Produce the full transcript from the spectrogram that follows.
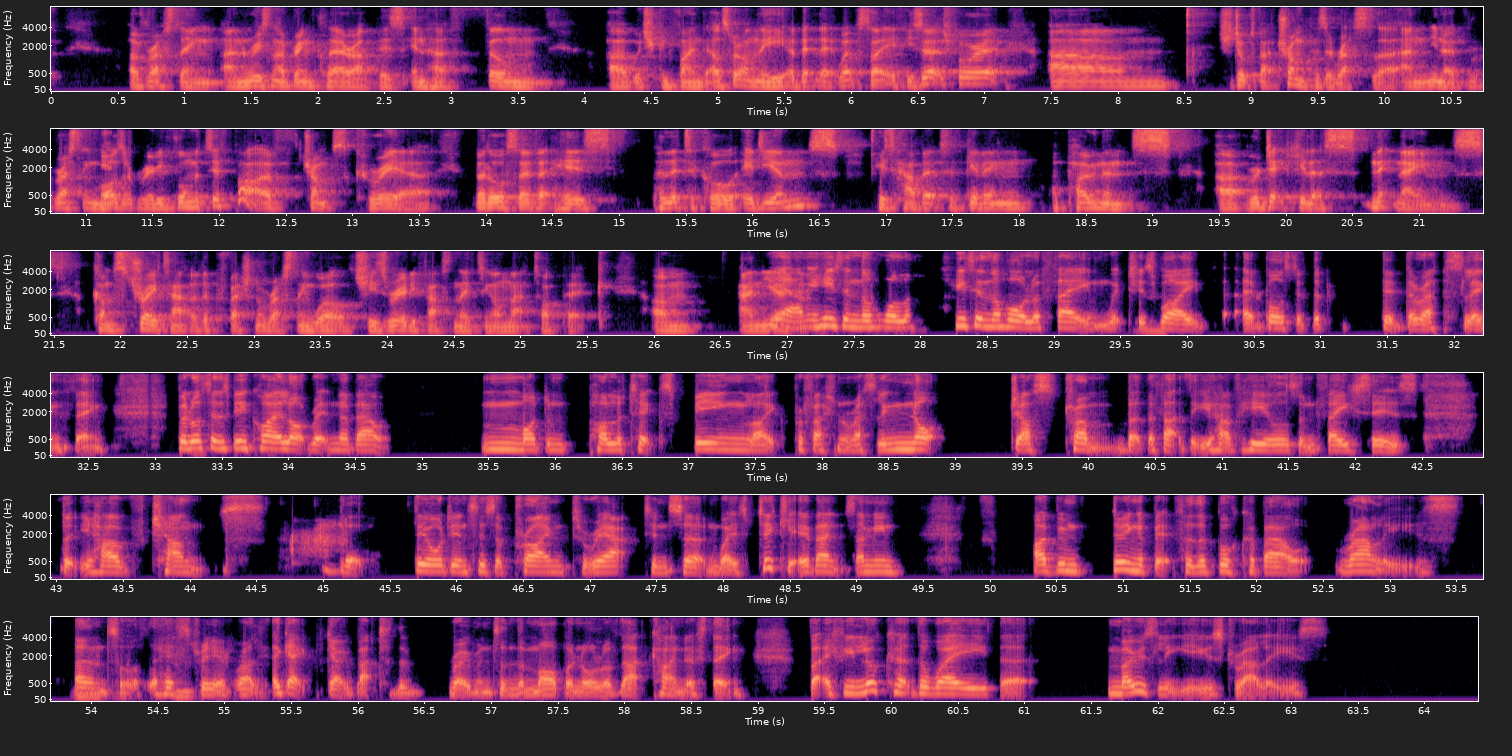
of wrestling. And the reason I bring Claire up is in her film, uh, which you can find elsewhere on the A Bit Lit website if you search for it. Um, she talks about Trump as a wrestler, and you know, wrestling was yeah. a really formative part of Trump's career, but also that his political idioms, his habits of giving opponents uh, ridiculous nicknames, come straight out of the professional wrestling world. She's really fascinating on that topic. Um, and yeah, yeah, I mean, he's in the Hall of he's in the Hall of Fame, which is why Balls did the did the wrestling thing. But also, there's been quite a lot written about modern politics being like professional wrestling, not just Trump, but the fact that you have heels and faces, that you have chants, that the audiences are primed to react in certain ways, particularly events. I mean, I've been doing a bit for the book about rallies and mm-hmm. sort of the history of rallies. Again, going back to the Romans and the mob and all of that kind of thing. But if you look at the way that Mosley used rallies,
